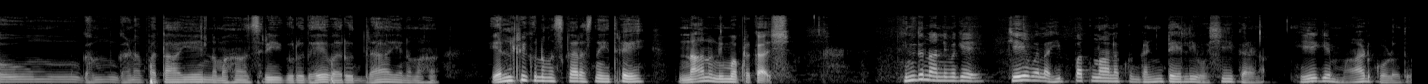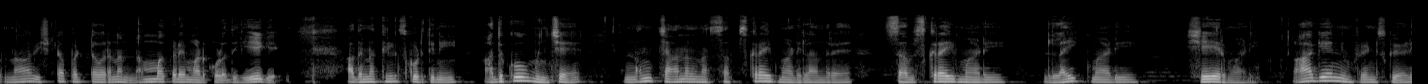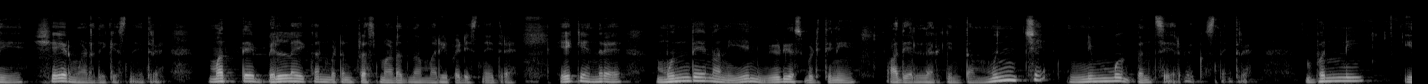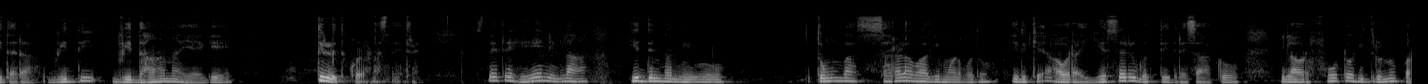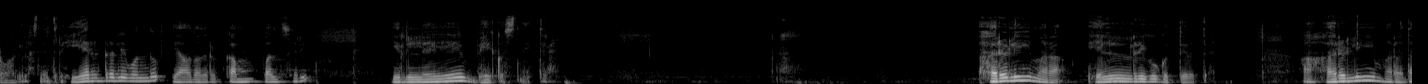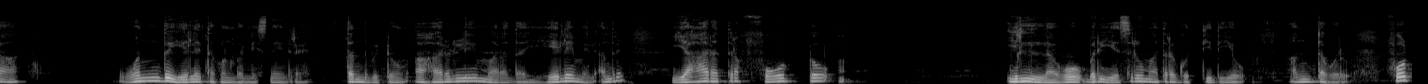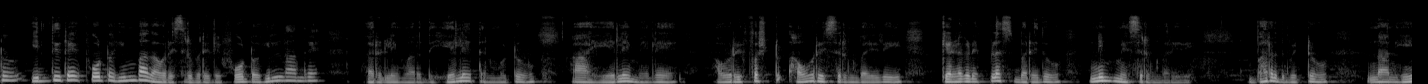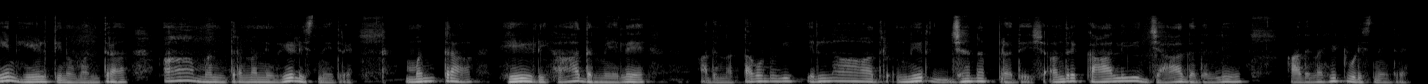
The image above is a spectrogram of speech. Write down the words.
ಓಂ ಘಂ ಗಣಪತಾಯೇ ನಮಃ. ಶ್ರೀ ಗುರುದೇವ ರುದ್ರಾಯ ನಮಃ. ಎಲ್ರಿಗೂ ನಮಸ್ಕಾರ ಸ್ನೇಹಿತರೆ, ನಾನು ನಿಮ್ಮ ಪ್ರಕಾಶ್. ಇಂದು ನಾನು ನಿಮಗೆ ಕೇವಲ ಇಪ್ಪತ್ನಾಲ್ಕು ಗಂಟೆಯಲ್ಲಿ ವಶೀಕರಣ. ಹೇಗೆ ಮಾಡಿಕೊಳ್ಳೋದು, ನಾವು ಇಷ್ಟಪಟ್ಟವರನ್ನು ನಮ್ಮ ಕಡೆ ಮಾಡ್ಕೊಳ್ಳೋದು ಹೇಗೆ, ಅದನ್ನು ತಿಳಿಸ್ಕೊಡ್ತೀನಿ. ಅದಕ್ಕೂ ಮುಂಚೆ, ನನ್ನ ಚಾನಲ್ನ ಸಬ್ಸ್ಕ್ರೈಬ್ ಮಾಡಿಲ್ಲ ಅಂದರೆ ಸಬ್ಸ್ಕ್ರೈಬ್ ಮಾಡಿ, ಲೈಕ್ ಮಾಡಿ, ಶೇರ್ ಮಾಡಿ. ಹಾಗೇ ನಿಮ್ಮ ಫ್ರೆಂಡ್ಸ್ಗೂ ಹೇಳಿ ಶೇರ್ ಮಾಡೋದಕ್ಕೆ ಸ್ನೇಹಿತರೆ. ಮತ್ತು ಬೆಲ್ ಐಕಾನ್ ಬಟನ್ ಪ್ರೆಸ್ ಮಾಡೋದನ್ನ ಮರಿಬೇಡಿ ಸ್ನೇಹಿತರೆ. ಏಕೆ ಅಂದರೆ ಮುಂದೆ ನಾನು ಏನು ವೀಡಿಯೋಸ್ ಬಿಡ್ತೀನಿ ಅದೆಲ್ಲರಿಗಿಂತ ಮುಂಚೆ ನಿಮಗೆ ಬಂದು ಸೇರಬೇಕು ಸ್ನೇಹಿತರೆ. ಬನ್ನಿ ಇದರ ವಿಧಿ ವಿಧಾನ ಹೇಗೆ ತಿಳಿದುಕೊಳ್ಳೋಣ ಸ್ನೇಹಿತರೆ. ಸ್ನೇಹಿತರೆ ಏನಿಲ್ಲ, ಇದನ್ನು ನೀವು ತುಂಬ ಸರಳವಾಗಿ ಮಾಡ್ಬೋದು. ಇದಕ್ಕೆ ಅವರ ಹೆಸರು ಗೊತ್ತಿದ್ದರೆ ಸಾಕು. ಇಲ್ಲ, ಅವರ ಫೋಟೋ ಇದ್ರೂ ಪರವಾಗಿಲ್ಲ ಸ್ನೇಹಿತರೆ. ಎರಡರಲ್ಲಿ ಒಂದು ಯಾವುದಾದ್ರೂ ಕಂಪಲ್ಸರಿ ಇರಲೇಬೇಕು ಸ್ನೇಹಿತರೆ. ಹರಳಿ ಮರ ಎಲ್ರಿಗೂ ಗೊತ್ತಿರುತ್ತೆ. ಆ ಹರಳಿ ಮರದ ಒಂದು ಎಲೆ ತಗೊಂಡು ಬನ್ನಿ ಸ್ನೇಹಿತರೆ. ತಂದುಬಿಟ್ಟು ಆ ಹರಳಿ ಮರದ ಎಲೆ ಮೇಲೆ, ಅಂದರೆ ಯಾರ ಹತ್ರ ಫೋಟೋ ಇಲ್ಲವೋ? ಬರೀ ಹೆಸರು ಮಾತ್ರ ಗೊತ್ತಿದೆಯೋ? ಅಂಥವರು ಫೋಟೋ ಇದ್ದಿದ್ರೆ ಫೋಟೋ ಹಿಂಭಾಗ ಅವ್ರ ಹೆಸರು ಬರೀಲಿ. ಫೋಟೋ ಇಲ್ಲ ಅಂದರೆ ಅರಳಿ ಮರದ ಎಲೆ ತಂದ್ಬಿಟ್ಟು ಆ ಎಲೆ ಮೇಲೆ ಅವ್ರಿಗೆ ಫಸ್ಟು ಅವ್ರ ಹೆಸರನ್ನು ಬರೀರಿ, ಕೆಳಗಡೆ ಪ್ಲಸ್ ಬರೆದು ನಿಮ್ಮ ಹೆಸರನ್ನು ಬರೀರಿ. ಬರೆದ್ಬಿಟ್ಟು ನಾನು ಏನು ಹೇಳ್ತೀನೋ ಮಂತ್ರ, ಆ ಮಂತ್ರನ ನೀವು ಹೇಳಿ ಸ್ನೇಹಿತರೆ. ಮಂತ್ರ ಹೇಳಿ ಆದ ಮೇಲೆ ಅದನ್ನು ತಗೊಂಡೋಗಿ ಎಲ್ಲಾದರೂ ನಿರ್ಜನ ಪ್ರದೇಶ, ಅಂದರೆ ಖಾಲಿ ಜಾಗದಲ್ಲಿ ಅದನ್ನು ಬಿಡಿ ಸ್ನೇಹಿತರೆ.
